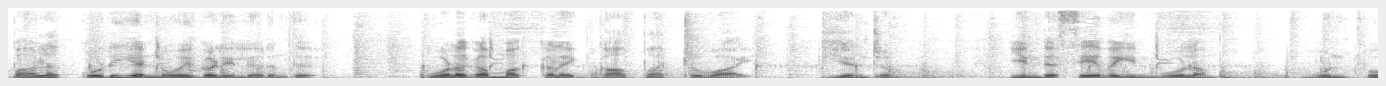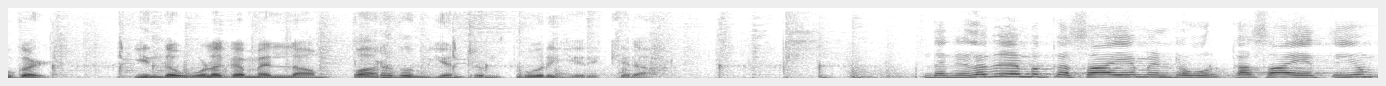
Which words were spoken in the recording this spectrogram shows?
பல கொடிய நோய்களிலிருந்து உலக மக்களை காப்பாற்றுவாய் என்றும் இந்த சேவையின் மூலம் உன் புகழ் இந்த உலகமெல்லாம் பரவும் என்றும் கூறியிருக்கிறார். இந்த நிலவேம்பு கசாயம் என்ற ஒரு கசாயத்தையும்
